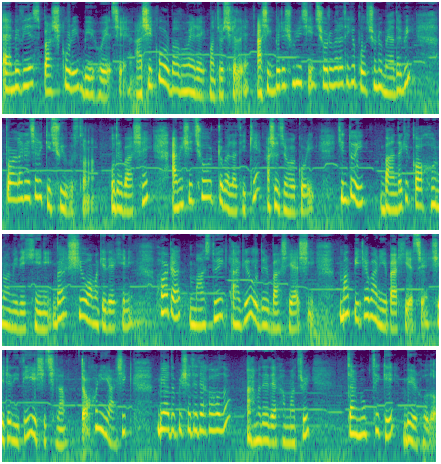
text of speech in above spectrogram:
এমবিবিএস পাশ করে বের হয়েছে। আশিক ওর বাবা মায়ের একমাত্র ছেলে। আশিক বেটা শুনেছি, ছোটবেলা থেকে প্রচণ্ড মেধাবী, পড়ালেখা ছাড়া কিছুই বুঝতো না। ওদের বাসায় আমি সে ছোট্টবেলা থেকে আসা যাওয়া করি। কিন্তু এই বান্দাকে কখনো আমি দেখিনি বা সেও আমাকে দেখেনি। হঠাৎ মাস দুয়েক আগে ওদের বাসায় আসি। মা পিঠা বানিয়ে পাঠিয়েছে, সেটা দিতেই এসেছিলাম। তখনই আশিক বেয়াদবের সাথে দেখা হলো। আমাদের দেখা মাত্রই তার মুখ থেকে বের হলো।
